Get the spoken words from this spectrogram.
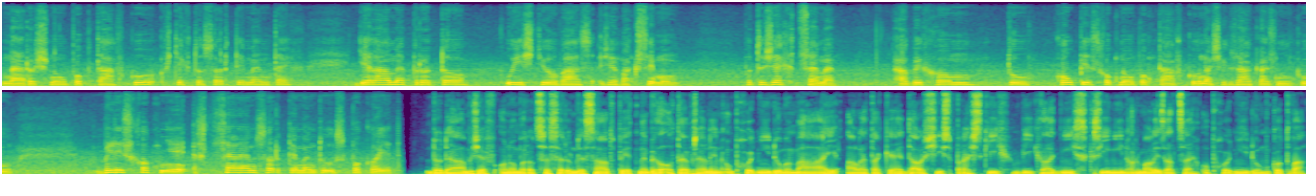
náročnou poptávku v těchto sortimentech. Děláme proto, ujišťuju vás, že maximum, protože chceme, abychom tu koupě schopnou poptávku našich zákazníků byli schopni v celém sortimentu uspokojit. Dodám, že v onom roce 75 nebyl otevřen jen obchodní dům Máj, ale také další z pražských výkladních skříní normalizace, obchodní dům Kotva.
